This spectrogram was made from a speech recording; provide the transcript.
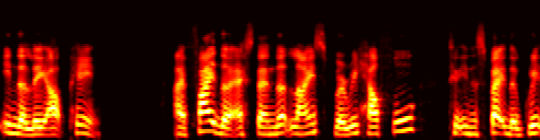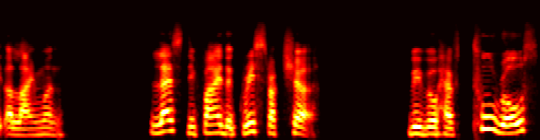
in the layout pane. I find the extended lines very helpful to inspect the grid alignment. Let's define the grid structure. We will have two rows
